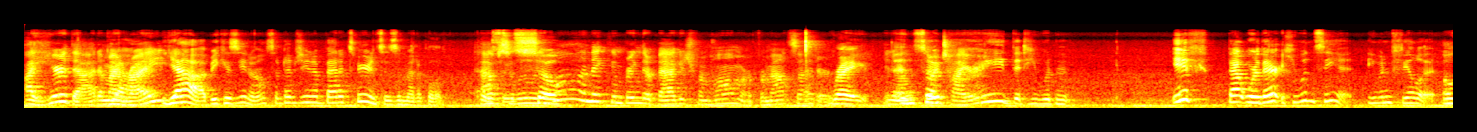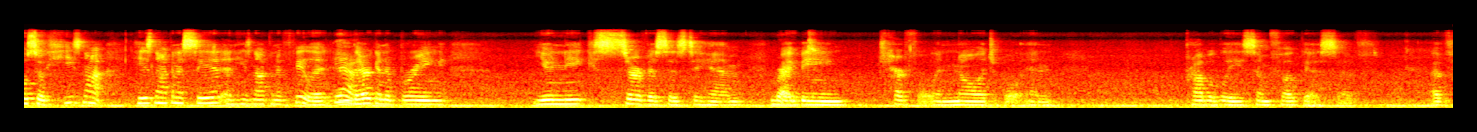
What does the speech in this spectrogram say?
I hear that. Am I right? Yeah, because you know sometimes you have bad experiences in medical places. Absolutely. So well, and they can bring their baggage from home or from outside or right, You know, and so I tired. prayed that he wouldn't. If that were there, he wouldn't see it. He wouldn't feel it. Oh, so he's not he's not going to see it and he's not going to feel it Yeah. and they're going to bring unique services to him by being careful and knowledgeable and probably some focus of of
